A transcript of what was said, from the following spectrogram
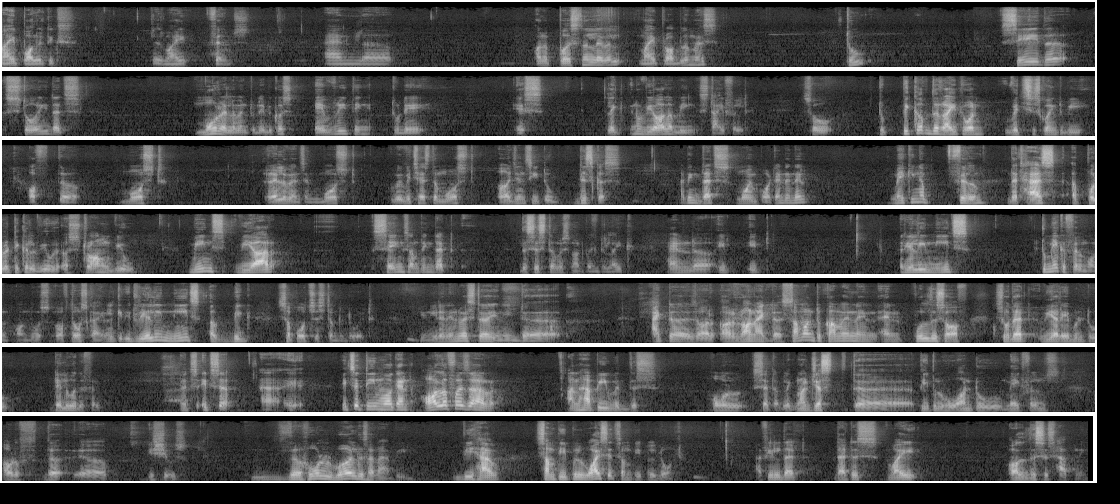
my politics is my films. And uh, on a personal level, my problem is to say the story that's more relevant today because everything today is like you know we all are being stifled so to pick up the right one which is going to be of the most relevance and most which has the most urgency to discuss. I think that's more important. And then making a film that has a political view a strong view means we are saying something that the system is not going to like. And uh, it it really needs to make a film on, on those of those kind. Like it, it really needs a big support system to do it you need an investor you need uh, actors or, or non-actors someone to come in and, and pull this off so that we are able to deliver the film. It's it's a uh, it's a teamwork and all of us are unhappy with this whole setup. Like not just the people who want to make films out of the uh, issues. The whole world is unhappy. We have some people voice it some people don't. I feel that that is why all this is happening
